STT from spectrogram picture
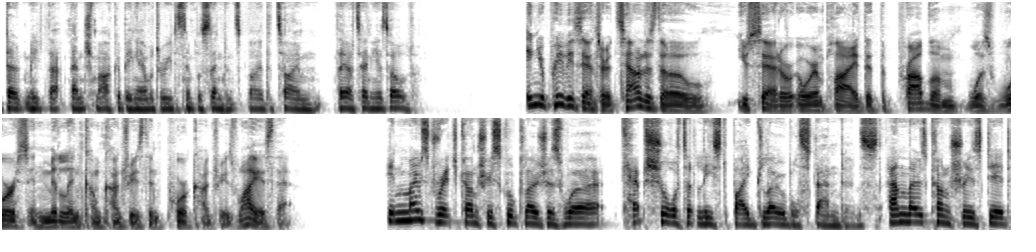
don't meet that benchmark of being able to read a simple sentence by the time they are 10 years old. In your previous answer, it sounded as though you said or, or implied that the problem was worse in middle income countries than poor countries. Why is that? In most rich countries, school closures were kept short at least by global standards, and those countries did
